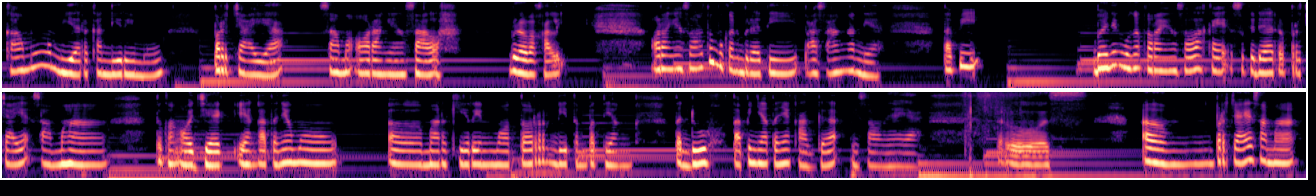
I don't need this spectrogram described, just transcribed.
kamu membiarkan dirimu percaya sama orang yang salah. Berapa kali? Orang yang salah tuh bukan berarti pasangan ya, tapi banyak banget orang yang salah kayak sekedar percaya sama tukang ojek yang katanya mau uh, markirin motor di tempat yang teduh tapi nyatanya kagak misalnya ya. Terus um, percaya sama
